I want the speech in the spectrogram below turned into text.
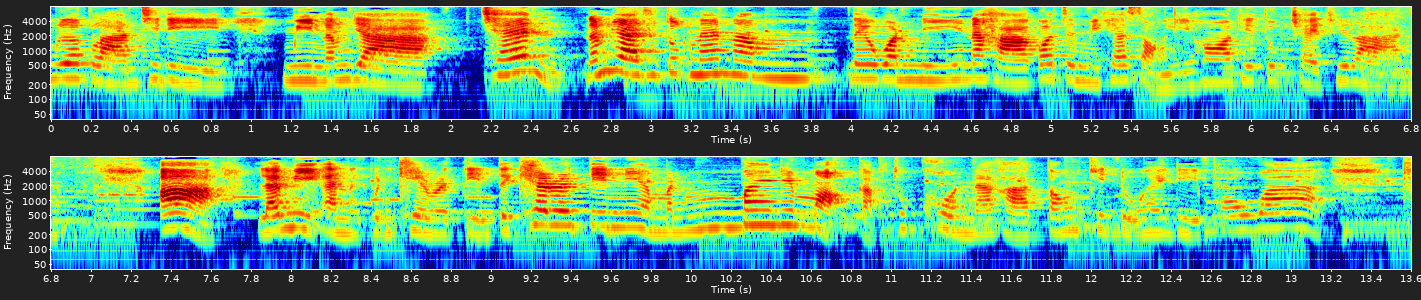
เลือกร้านที่ดี มีน้ำยา เช่น น้ำยาที่ตุ๊กแนะนำในวันนี้นะคะ ก็จะมีแค่ 2 ยี่ห้อที่ตุ๊กใช้ที่ร้านอ่าและมีอันหนึงเป็นเคราติน แต่เคราตินเนี่ยมันไม่ได้เหมาะกับทุกคนนะคะ ต้องคิดดูให้ดี เพราะว่าเค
